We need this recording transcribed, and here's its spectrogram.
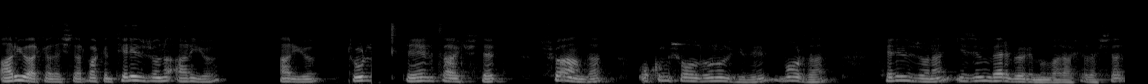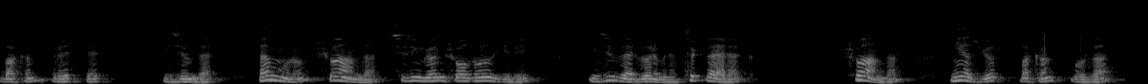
arıyor arkadaşlar. Bakın televizyonu arıyor. Arıyor. Tur değerli takipçiler şu anda okumuş olduğunuz gibi burada televizyona izin ver bölümü var arkadaşlar. Bakın reddet izin ver. Ben bunu şu anda sizin görmüş olduğunuz gibi izin ver bölümüne tıklayarak şu anda ne yazıyor? Bakın burada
